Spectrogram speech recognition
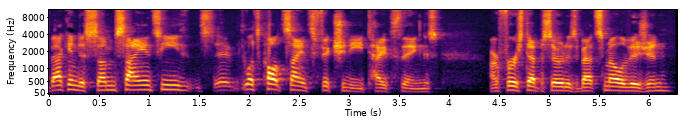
back into some sciency, let's call it science fictiony type things. Our first episode is about smell-o-vision,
